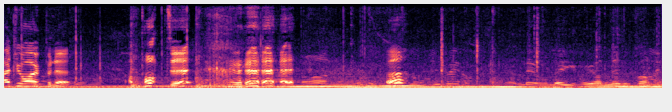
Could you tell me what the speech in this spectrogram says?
How'd you open it? I popped it. huh? little lever under the bonnet.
